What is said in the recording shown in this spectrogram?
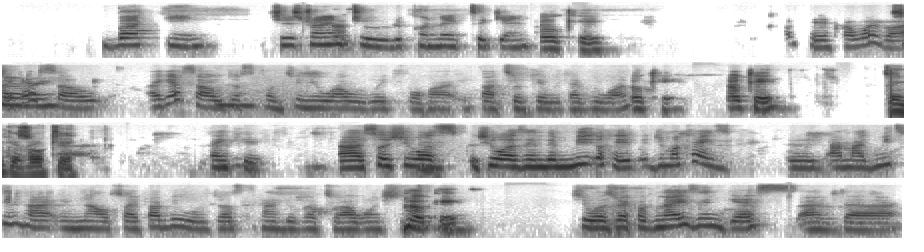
back in. She's trying to reconnect again. Okay. Okay. However, I guess I'll I guess I'll just continue while we wait for her, if that's okay with everyone. Okay. Okay. think it's okay. Thank you. Uh, so she was she was in the mid. Okay, Jumoke is. Uh, I'm admitting her in now, so I probably will just hand over to her once she. Okay. in. She was recognizing guests, and uh,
